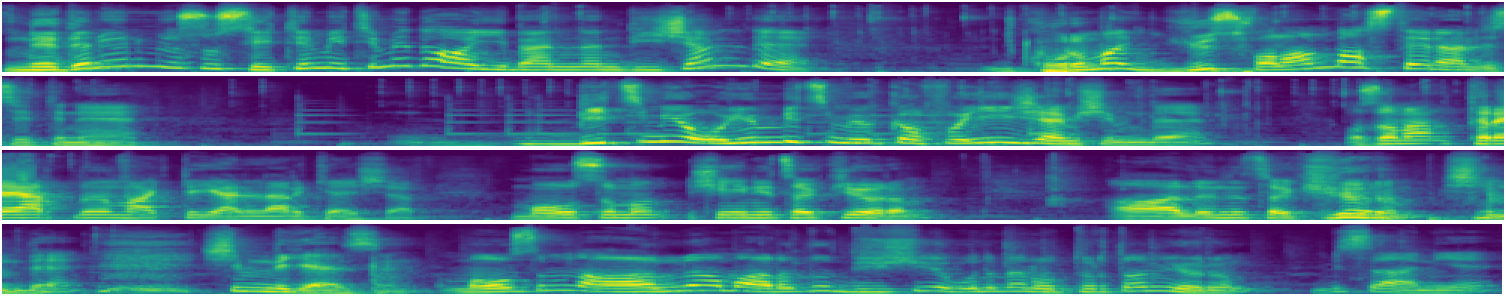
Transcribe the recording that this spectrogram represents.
Neden ölmüyorsun? Seti meti mi daha iyi benden diyeceğim de. Koruma 100 falan bastı herhalde setine. Bitmiyor oyun bitmiyor kafayı yiyeceğim şimdi. O zaman tryhardlığın vakti geldi arkadaşlar. Mouse'umun şeyini takıyorum. Ağırlığını takıyorum şimdi. şimdi gelsin. Mouse'umun ağırlığı ama arada düşüyor. Bunu ben oturtamıyorum. Bir saniye.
